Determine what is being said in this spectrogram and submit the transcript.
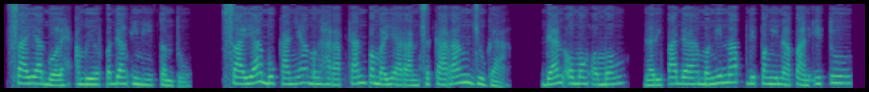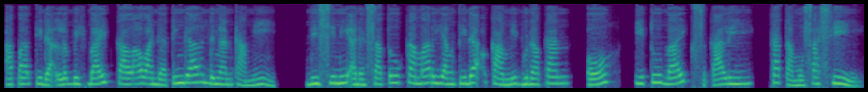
saya boleh ambil pedang ini tentu. Saya bukannya mengharapkan pembayaran sekarang juga. Dan omong-omong, daripada menginap di penginapan itu, apa tidak lebih baik kalau Anda tinggal dengan kami? Di sini ada satu kamar yang tidak kami gunakan. Oh, itu baik sekali, kata Musashi.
